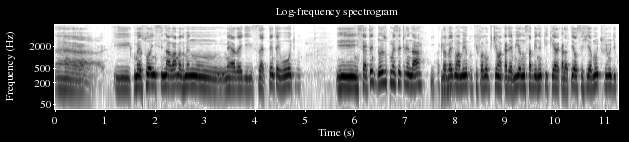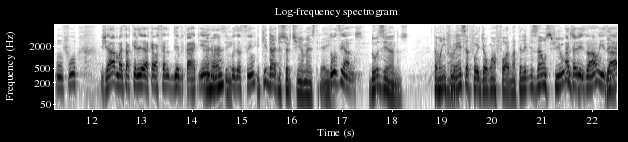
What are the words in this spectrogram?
ah, e começou a ensinar lá mais ou menos em meada aí de 78. E em 72 eu comecei a treinar através de um amigo que falou que tinha uma academia. Eu não sabia nem o que que era karatê. Eu assistia muito filme de Kung Fu já, mas aquele, aquela série do David Carradine, Sim. coisa assim. E que idade o senhor tinha, mestre? Aí? 12 anos. 12 anos. Então a influência foi de alguma forma a televisão, os filmes. A televisão, o exato.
